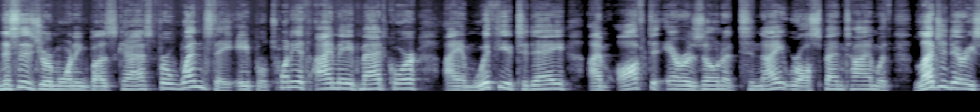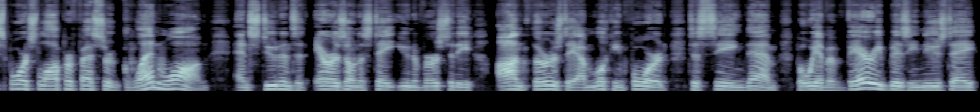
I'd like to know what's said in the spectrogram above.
And this is your morning buzzcast for Wednesday, April 20th. I'm Abe Madkour. I am with you today. I'm off to Arizona tonight where I'll spend time with legendary sports law professor Glenn Wong and students at Arizona State University on Thursday. I'm looking forward to seeing them. But we have a very busy news day.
